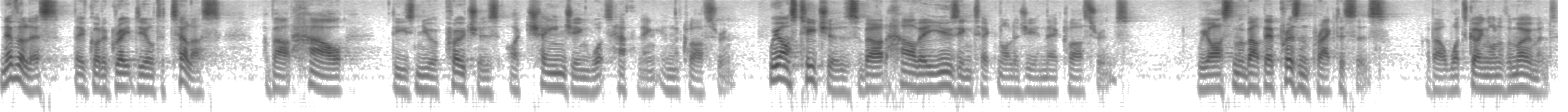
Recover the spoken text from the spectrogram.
Nevertheless, they've got a great deal to tell us about how these new approaches are changing what's happening in the classroom. We asked teachers about how they're using technology in their classrooms. We asked them about their present practices, about what's going on at the moment.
